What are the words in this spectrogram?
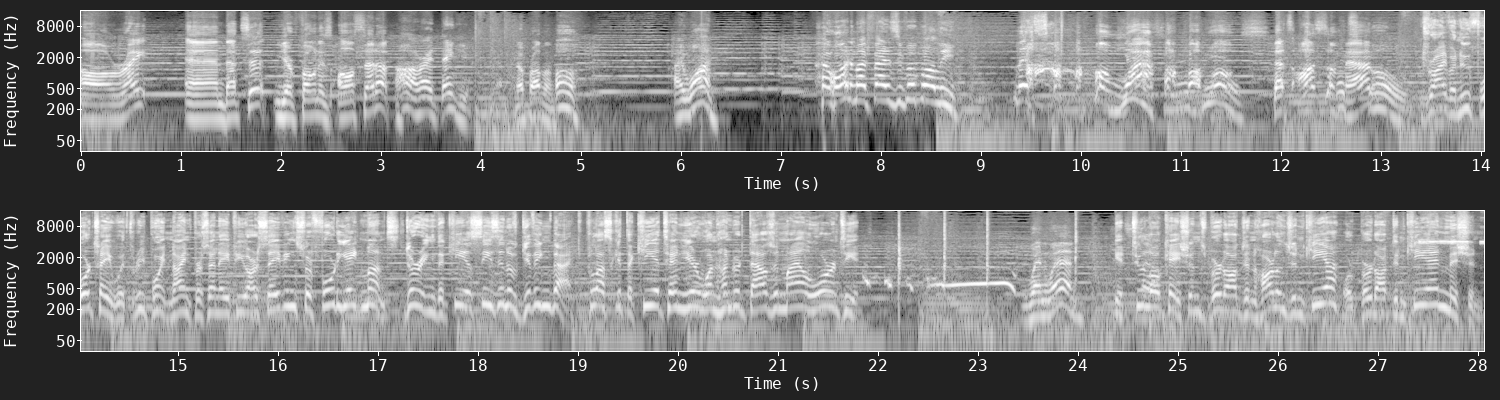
All right. And that's it. Your phone is all set up. All right, thank you. No problem. Oh, I won. I won in my fantasy football league. Let's Oh, Yes, wow. yes. That's awesome, let's man. go. Drive a new Forte with 3.9% APR savings for 48 months during the Kia season of giving back. Plus, get the Kia 10-year, 100,000-mile warranty Win win. Get two locations, Bert Ogden Harlingen Kia or Bert Ogden Kia and Mission.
